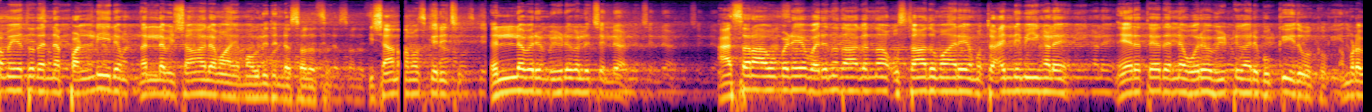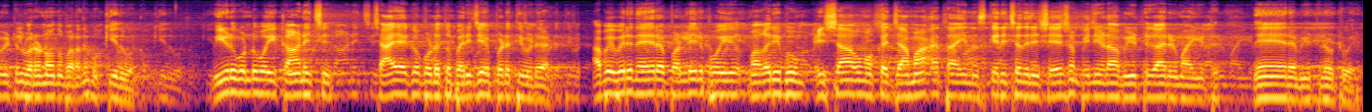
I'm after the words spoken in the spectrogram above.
സമയത്ത് തന്നെ പള്ളിയിലും നല്ല വിശാലമായ മൗലിദിന്റെ സദസ്സ്. ഇശാ നമസ്കരിച്ച് എല്ലാവരും വീടുകളിൽ ചെല്ലുകയാണ് അസറാവുമ്പോഴേ വരുന്നതാകുന്ന ഉസ്താദുമാരെ മുത്തല്ലിമീങ്ങളെ നേരത്തെ തന്നെ ഓരോ വീട്ടുകാർ ബുക്ക് ചെയ്ത് വെക്കും. നമ്മുടെ വീട്ടിൽ വരണമെന്ന് പറഞ്ഞ് ബുക്ക് ചെയ്ത് വെക്കും. വീട് കൊണ്ടുപോയി കാണിച്ച് ചായയൊക്കെ കൊടുത്ത് പരിചയപ്പെടുത്തി വിടുകയാണ് അപ്പോൾ ഇവർ നേരെ പള്ളിയിൽ പോയി മകരിബും ഇഷാവും ഒക്കെ ജമാഅത്തായി നിസ്കരിച്ചതിന് ശേഷം പിന്നീട് ആ വീട്ടുകാരുമായിട്ട് നേരെ വീട്ടിലോട്ട് വരും.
